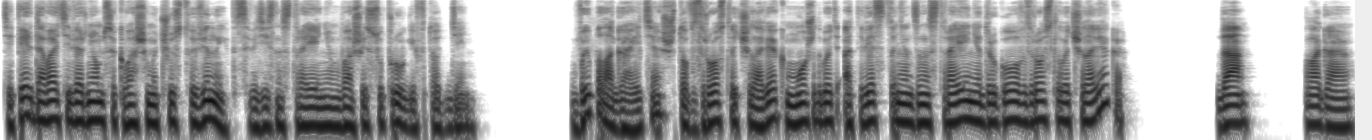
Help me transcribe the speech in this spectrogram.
Теперь давайте вернемся к вашему чувству вины в связи с настроением вашей супруги в тот день. Вы полагаете, что взрослый человек может быть ответственен за настроение другого взрослого человека? Да, полагаю.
